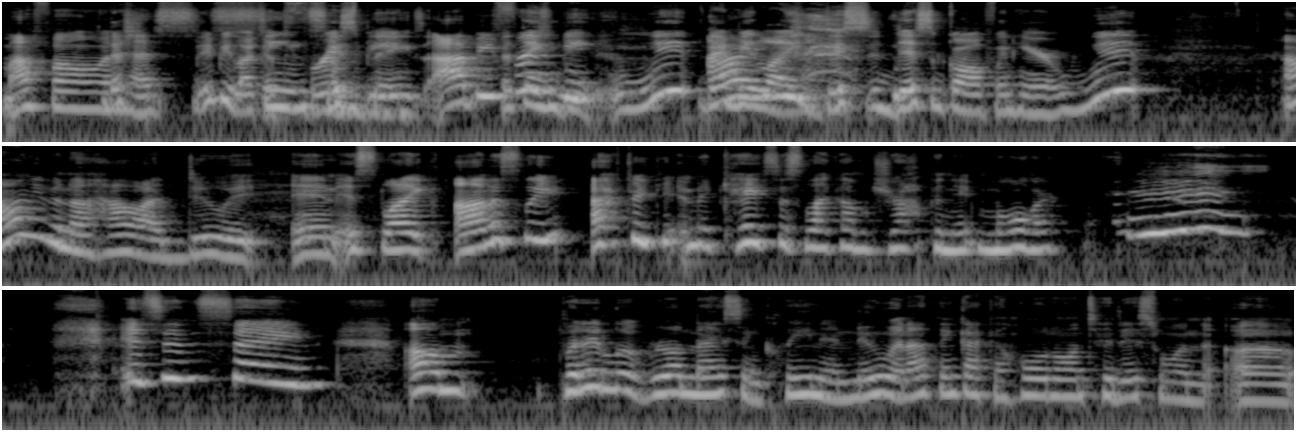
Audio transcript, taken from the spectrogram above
My phone has it be like a seen some frisbee. things. I be the frisbee. be whip. They be like this disc golf in here. Whip. I don't even know how I do it, and it's like honestly, after getting the case, it's like I'm dropping it more. It's insane. Um, but it looked real nice and clean and new, and I think I can hold on to this one uh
